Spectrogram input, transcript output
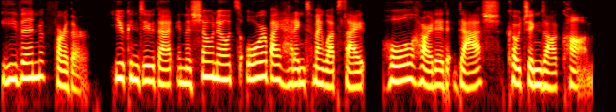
even further. You can do that in the show notes or by heading to my website, wholehearted coaching.com.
